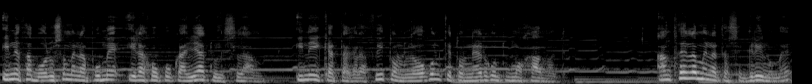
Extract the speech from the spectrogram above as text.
Είναι θα μπορούσαμε να πούμε η ραχοκοκαλιά του Ισλάμ. Είναι η καταγραφή των λόγων και των έργων του Μοχάμαντ. Αν θέλαμε να τα συγκρίνουμε,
